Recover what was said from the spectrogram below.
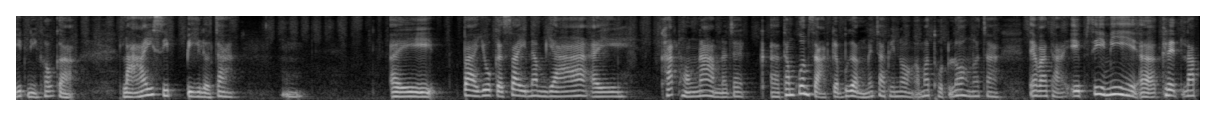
อิฐนี่เขาก็หลายสิบปีแล้วจ้ะไอ้ป้ายู่ก็ใส่น้ำยา ไอ้คัดห้องน้ำนะจ๊ะทำความสะอาดกระเบื้องแม่จ้ะพี่น้องเอามาทดลองเนาะจ้ะแต่ว่าถ้า FC มีเอ่อเคล็ดลับ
